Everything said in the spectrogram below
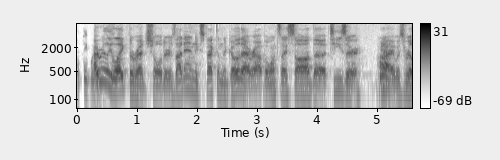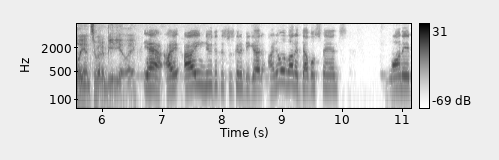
I think. I when- really like the red shoulders. I didn't expect them to go that route, but once I saw the teaser, Yeah. I was really into it immediately. Yeah, I I knew that this was going to be good. I know a lot of Devils fans wanted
